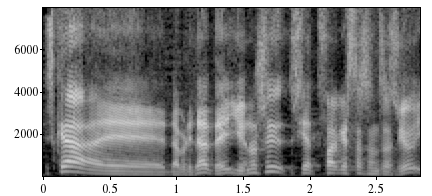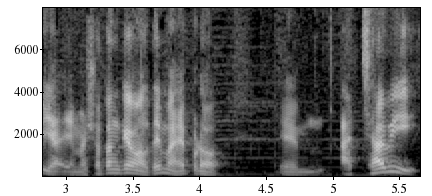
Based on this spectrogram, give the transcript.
És que, eh, de veritat, eh, jo no sé si et fa aquesta sensació, i amb això tanquem el tema, eh, però eh, a Xavi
